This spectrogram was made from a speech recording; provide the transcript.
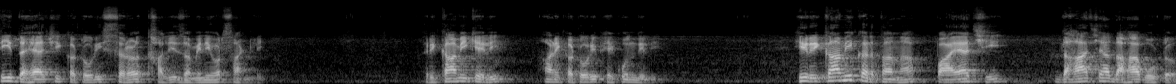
ती दह्याची कटोरी सरळ खाली जमिनीवर सांडली. रिकामी केली आणि कटोरी फेकून दिली. ही रिकामी करताना पायाची दहाच्या दहा बोटं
